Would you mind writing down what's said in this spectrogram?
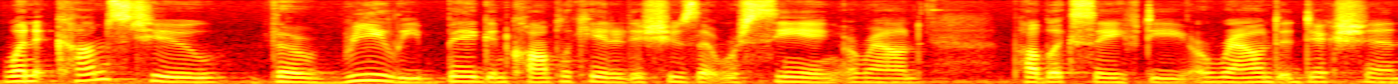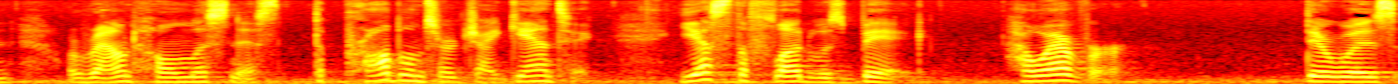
When it comes to the really big and complicated issues that we're seeing around public safety, around addiction, around homelessness, the problems are gigantic. Yes, the flood was big. However, there was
